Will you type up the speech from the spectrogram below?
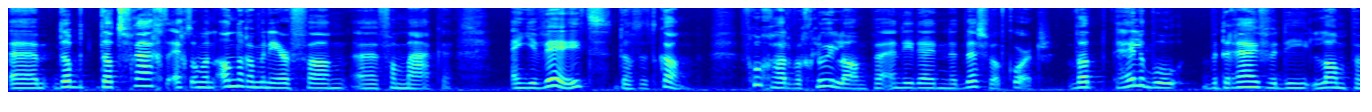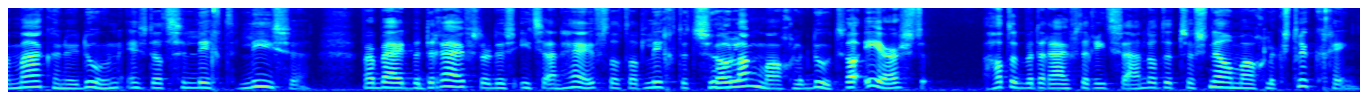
Uh, dat, dat vraagt echt om een andere manier van, uh, van maken. En je weet dat het kan. Vroeger hadden we gloeilampen en die deden het best wel kort. Wat een heleboel bedrijven die lampen maken nu doen, is dat ze licht leasen. Waarbij het bedrijf er dus iets aan heeft dat dat licht het zo lang mogelijk doet. Wel eerst had het bedrijf er iets aan dat het zo snel mogelijk stuk ging.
